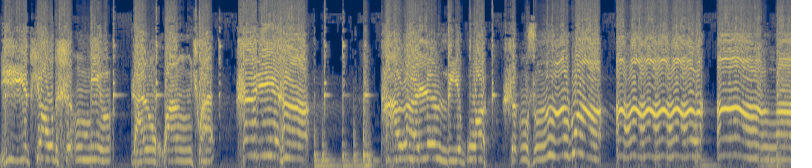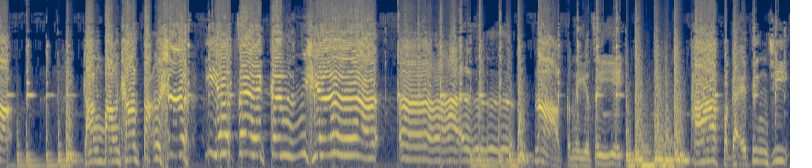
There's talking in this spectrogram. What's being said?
一条的生命染黄泉。实际上，他二人立过生死状啊！张邦昌当时也在跟前。那个内贼，他不该定计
